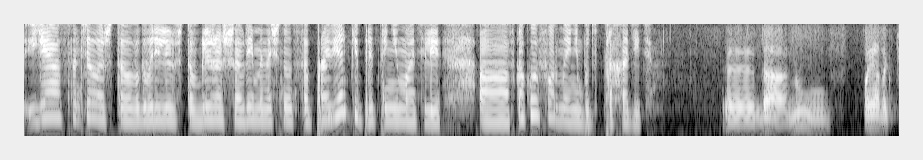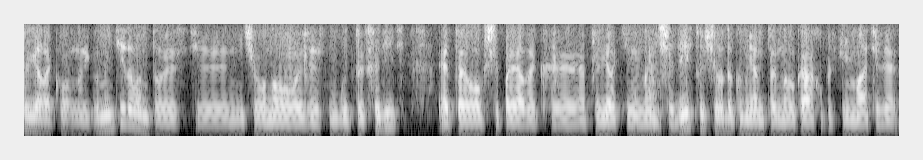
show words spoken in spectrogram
Я смотрела, что вы говорили, что в ближайшее время начнутся проверки предпринимателей. А В какой форме они будут проходить? Э, Да, ну, порядок проверок он регламентирован, то есть ничего нового здесь не будет происходить. Это общий порядок проверки наличия действующего документа на руках у предпринимателя.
